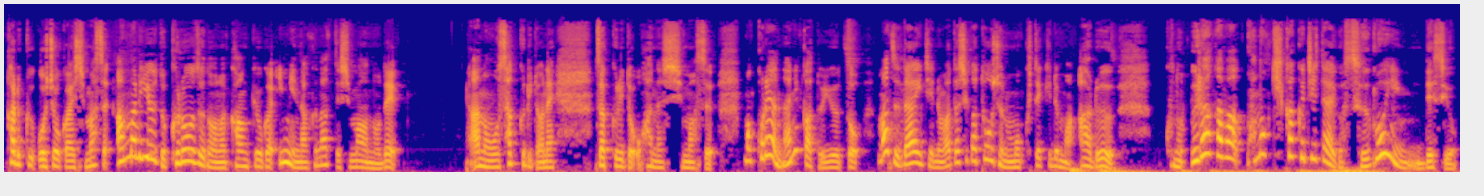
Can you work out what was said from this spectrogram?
軽くご紹介します。あんまり言うとクローズドな環境が意味なくなってしまうので、あの、さっくりとね、ざっくりとお話しします。まあ、これは何かというと、まず第一に私が当初の目的でもある、この裏側、この企画自体がすごいんですよ。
